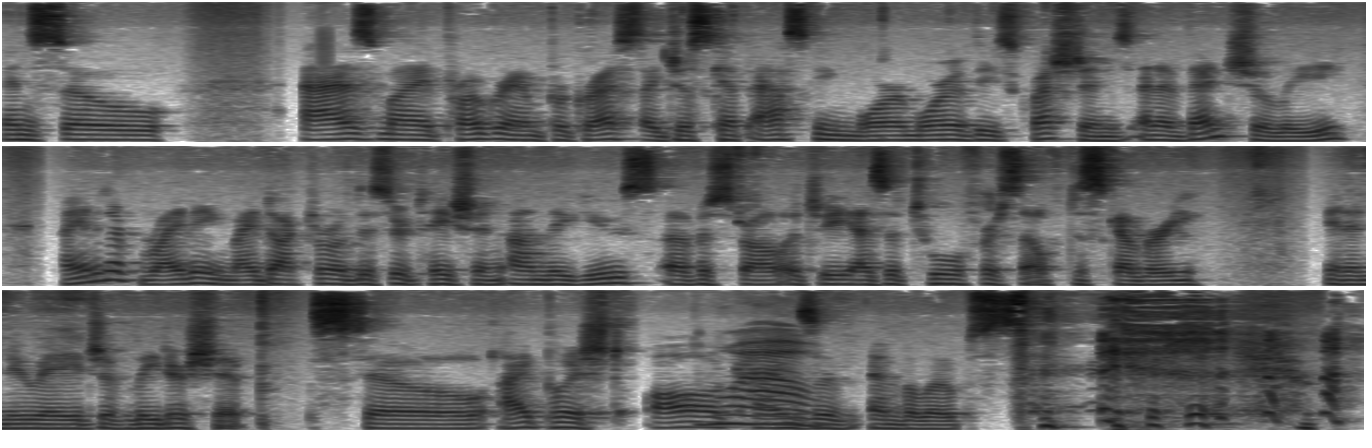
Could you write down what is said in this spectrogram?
And so as my program progressed, I just kept asking more and more of these questions. And eventually, I ended up writing my doctoral dissertation on the use of astrology as a tool for self discovery in a new age of leadership. So I pushed all wow. kinds of envelopes.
